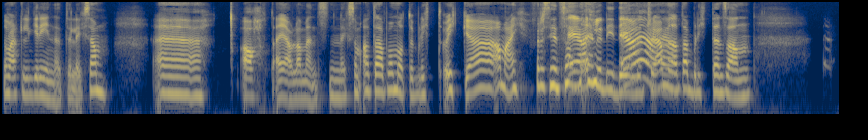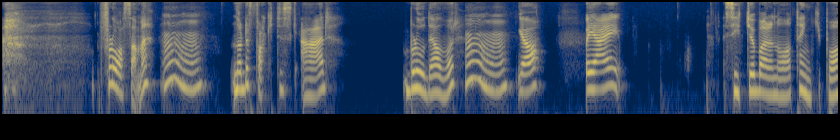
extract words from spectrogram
Det har vært litt grinete, liksom. Eh, åh, det er jævla mensen, liksom. At det har på en måte blitt Og ikke av meg, for å si det sånn, Ja. eller de det gjelder, ja, tror jeg, men at det har blitt en sånn flåsame. Mm. Når det faktisk er blodig alvor. Mm. Ja. Og jeg sitter jo bare nå og tenker på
